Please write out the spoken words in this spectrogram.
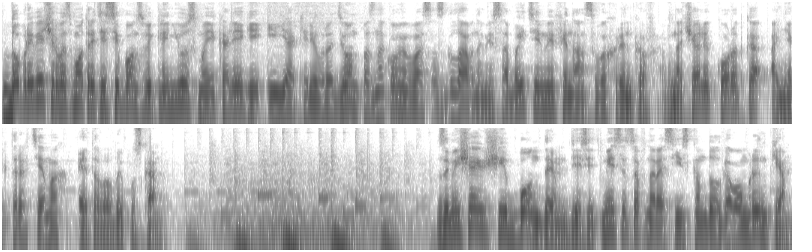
Добрый вечер, вы смотрите Сибон Weekly News. Мои коллеги и я, Кирилл Родион, познакомим вас с главными событиями финансовых рынков. Вначале коротко о некоторых темах этого выпуска. Замещающие бонды 10 месяцев на российском долговом рынке.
